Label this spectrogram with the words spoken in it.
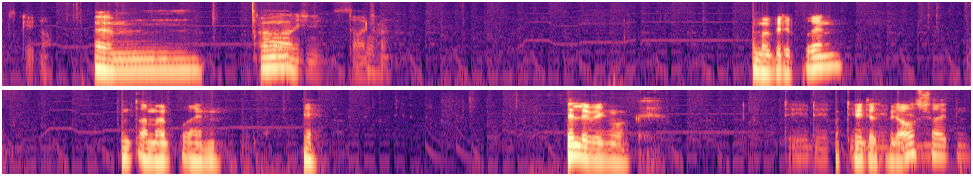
Das geht noch. ähm. Ah, äh, nicht in die da reinfallen. Mal bitte brennen. Und einmal brennen. Okay. Der Living Rock. Okay, das de, wieder de. ausschalten.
